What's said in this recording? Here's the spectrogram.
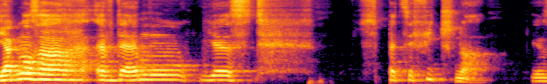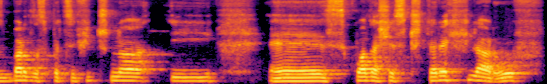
Diagnoza FDM-u jest specyficzna, jest bardzo specyficzna i e, składa się z czterech filarów.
